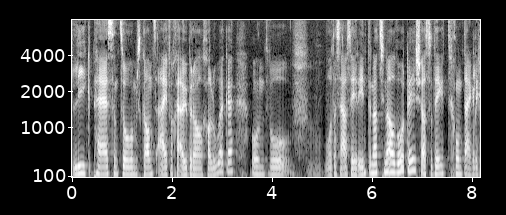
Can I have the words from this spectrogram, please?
League Pass und so, wo man es ganz einfach auch überall kann schauen kann und wo, wo das auch sehr international geworden ist. Also dort kommt eigentlich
